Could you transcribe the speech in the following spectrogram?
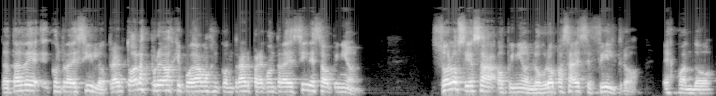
tratar de contradecirlo, traer todas las pruebas que podamos encontrar para contradecir esa opinión. Solo si esa opinión logró pasar ese filtro es cuando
